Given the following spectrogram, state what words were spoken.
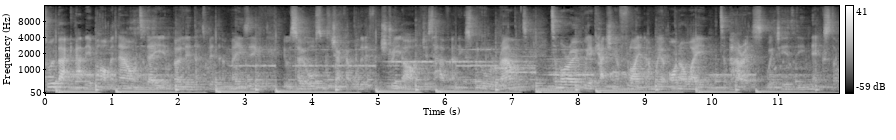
So we're back at the apartment now. Today in Berlin was so awesome to check out all the different street art and just have an explore around. Tomorrow we are catching a flight and we're on our way to Paris, which is the next stop.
